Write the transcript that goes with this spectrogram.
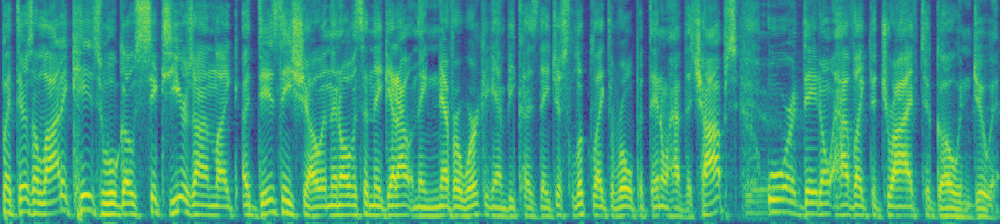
But there's a lot of kids who will go six years on like a Disney show, and then all of a sudden they get out and they never work again because they just look like the role, but they don't have the chops, or they don't have like the drive to go and do it.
